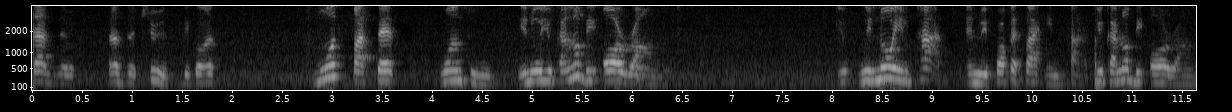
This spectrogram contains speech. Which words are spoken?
That's the that's the truth because most pastors want to, you know, you cannot be all round. We know in parts and we prophesy in parts. You cannot be all round.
